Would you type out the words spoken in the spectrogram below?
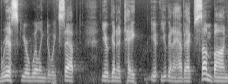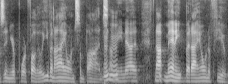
risk you're willing to accept, you're going to take. You- You're going to have some bonds in your portfolio. Even I own some bonds. I mean, uh, not many, but I own a few.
